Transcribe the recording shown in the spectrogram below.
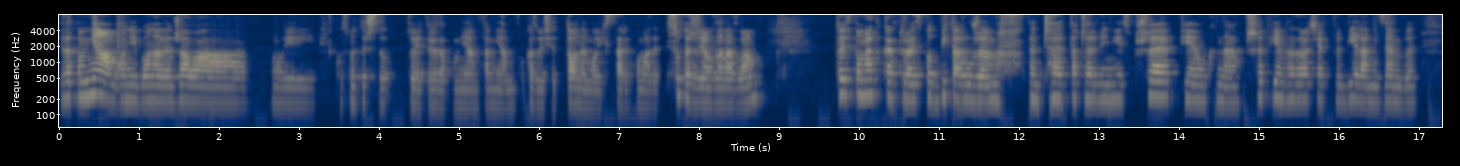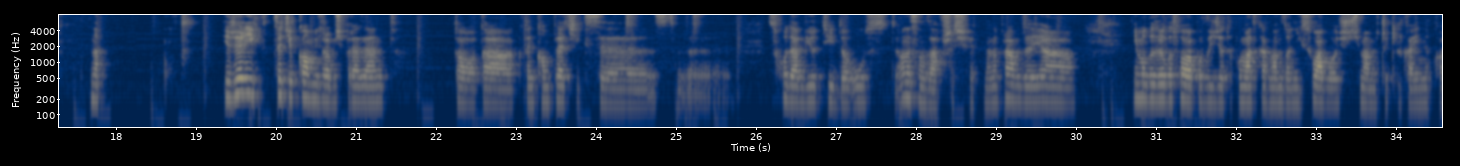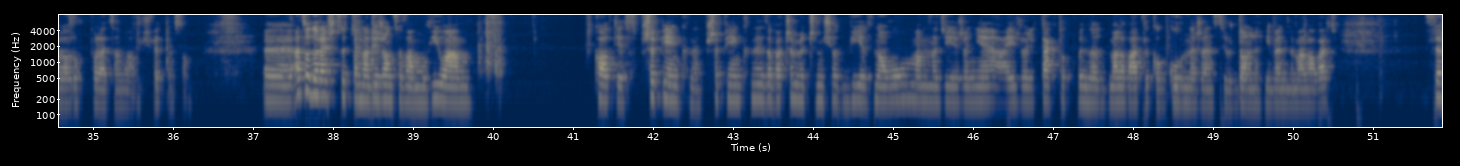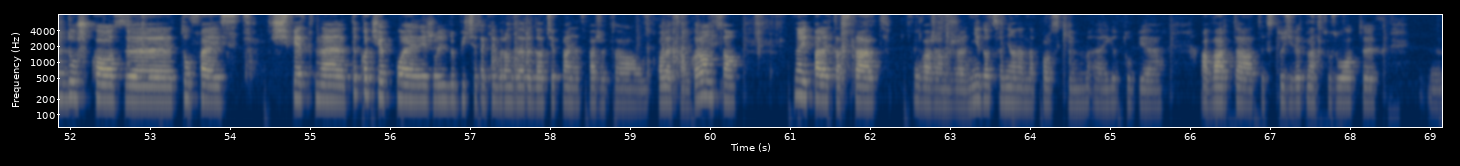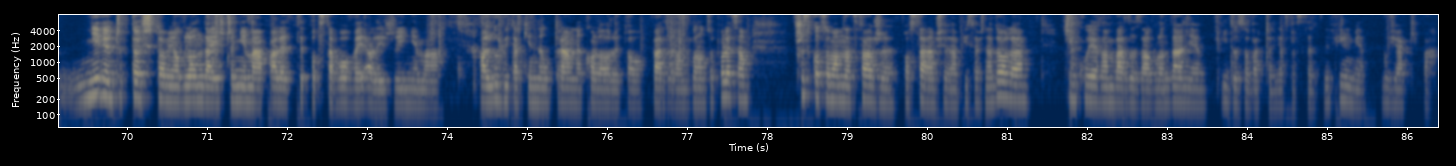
Ja zapomniałam o niej, bo ona leżała w mojej kosmetyczce, której też zapomniałam. Tam miałam, okazuje się, tonę moich starych pomadek. Super, że ją znalazłam. To jest pomadka, która jest podbita różem. Ten, ta czerwień jest przepiękna, przepiękna. Zobaczcie, jak wybiela mi zęby. Na... Jeżeli chcecie komuś zrobić prezent, to tak, ten komplecik z, z, z Huda Beauty do ust, one są zawsze świetne. Naprawdę ja nie mogę złego słowa powiedzieć o tych pomadkach, mam do nich słabość. Mam jeszcze kilka innych kolorów, polecam Wam, świetne są. E, A co do reszty, to na bieżąco Wam mówiłam. Kot jest przepiękny, przepiękny. Zobaczymy, czy mi się odbije znowu. Mam nadzieję, że nie, a jeżeli tak, to będę malowała tylko górne rzęsy, już dolnych nie będę malować. Serduszko z Too Faced, świetne, tylko ciepłe. Jeżeli lubicie takie bronzery do ocieplania twarzy, to polecam gorąco. No i paleta Start. Uważam, że niedoceniona na polskim e, YouTubie, a warta tych 119 zł. Nie wiem, czy ktoś, kto mnie ogląda, jeszcze nie ma palety podstawowej, ale jeżeli nie ma, a lubi takie neutralne kolory, to bardzo Wam gorąco polecam. Wszystko, co mam na twarzy, postaram się napisać na dole. Dziękuję Wam bardzo za oglądanie i do zobaczenia w następnym filmie. Buziaki, pa!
